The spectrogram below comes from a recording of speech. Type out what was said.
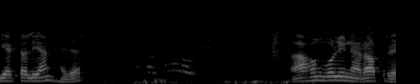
গিয়ারটা লিয়ান হাজার এখন বলি না রাত্রে।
